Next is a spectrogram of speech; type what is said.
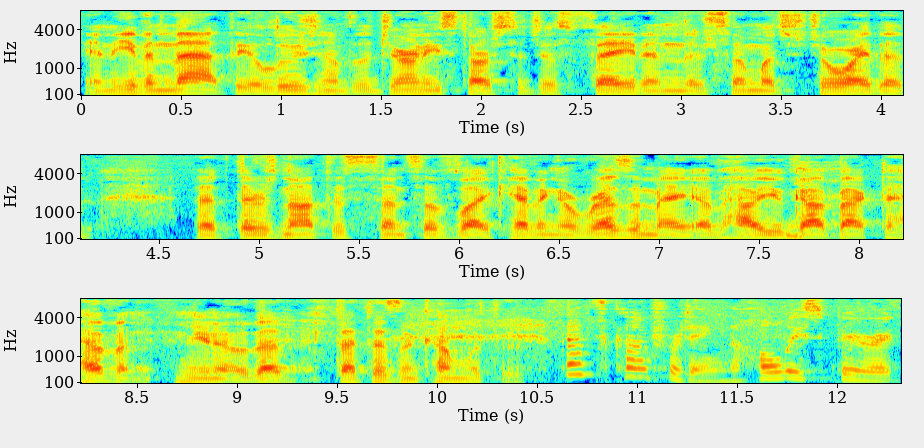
and even that, the illusion of the journey starts to just fade and there's so much joy that that there's not this sense of like having a resume of how you got back to heaven. You know, that that doesn't come with it. That's comforting. The Holy Spirit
